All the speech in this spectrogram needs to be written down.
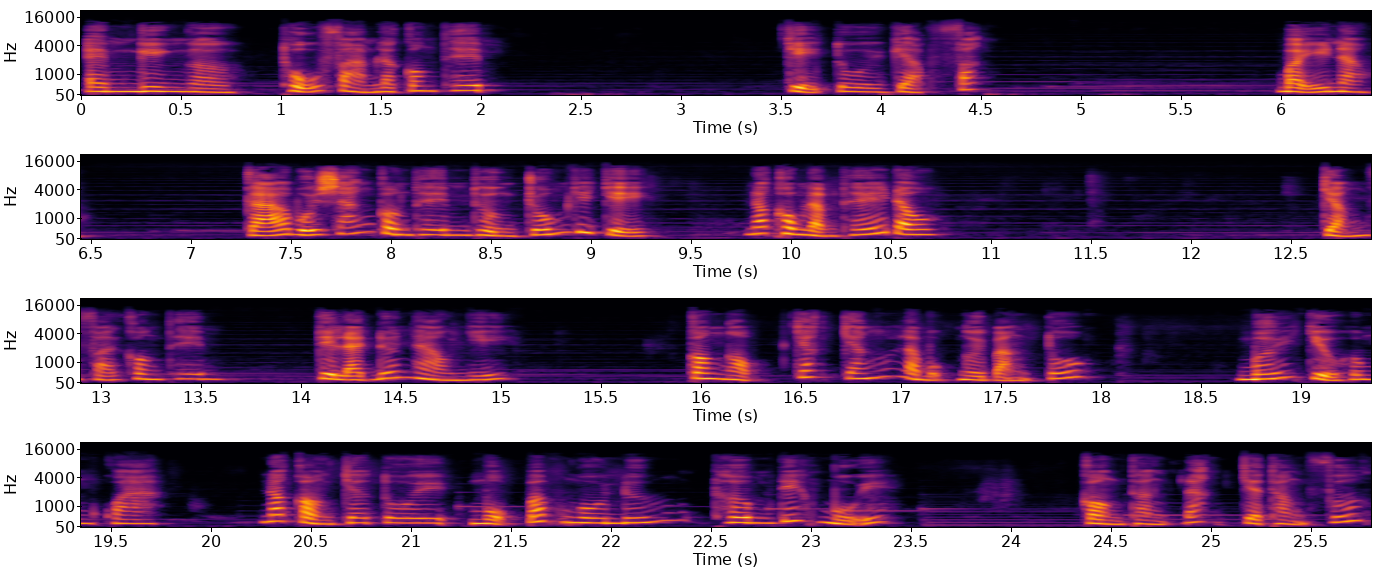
Em nghi ngờ thủ phạm là con thêm. Chị tôi gặp phát Bậy nào. Cả buổi sáng con thêm thường trốn với chị. Nó không làm thế đâu. Chẳng phải con thêm thì là đứa nào nhỉ? Con Ngọc chắc chắn là một người bạn tốt. Mới chiều hôm qua, nó còn cho tôi một bắp ngô nướng thơm điếc mũi. Còn thằng Đắc và thằng Phước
